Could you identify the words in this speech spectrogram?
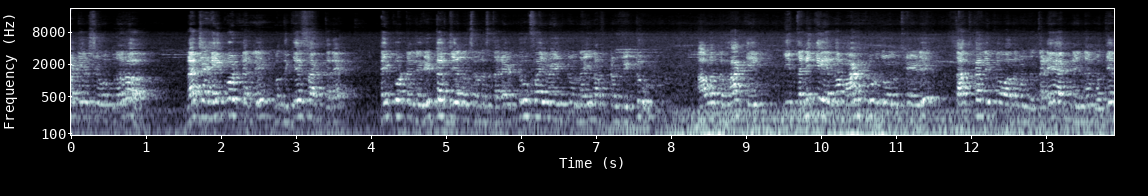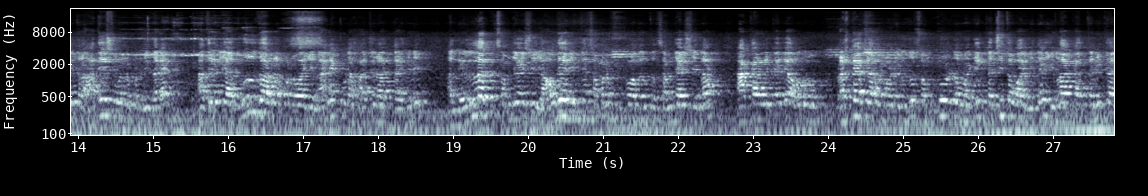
ಪಟೇಲ್ ಶಿವಪ್ಪನವರು ರಾಜ್ಯ ಹೈಕೋರ್ಟ್ನಲ್ಲಿ ಒಂದು ಕೇಸ್ ಹಾಕ್ತಾರೆ. ಹೈಕೋರ್ಟ್ ಅಲ್ಲಿ ರಿಟ್ ಅರ್ಜಿಯನ್ನು ಸಲ್ಲಿಸ್ತಾರೆ two five eight two nine of twenty two. ಆ ಒಂದು ಹಾಕಿ ಈ ತನಿಖೆಯನ್ನ ಮಾಡಕೂಡದು ಅಂತ ಹೇಳಿ ತಾತ್ಕಾಲಿಕವಾದ ಒಂದು ತಡೆಯಾಜ್ಞೆಯನ್ನ ಮಧ್ಯಂತರ ಆದೇಶವನ್ನು ಪಡೆದಿದ್ದಾರೆ. ಅದರಲ್ಲಿ ಆ ದೂರುದಾರರ ಪರವಾಗಿ ನಾನೇ ಕೂಡ ಹಾಜರಾಗ್ತಾ ಇದ್ದೀನಿ. ಅದೆಲ್ಲ ಸಮಜಾಯಿಷಿ ಯಾವುದೇ ರೀತಿಯ ಸಮರ್ಪಕವಾದಂತಹ ಸಮಜಾಯಿಷಿ ಇಲ್ಲ. ಆ ಕಾರಣಕ್ಕಾಗಿ ಅವರು ಭ್ರಷ್ಟಾಚಾರ ಮಾಡಿರುವುದು ಸಂಪೂರ್ಣವಾಗಿ ಖಚಿತವಾಗಿದೆ. ಇಲಾಖಾ ತನಿಖಾ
